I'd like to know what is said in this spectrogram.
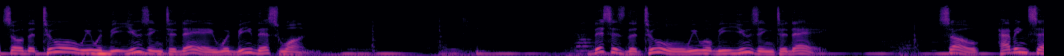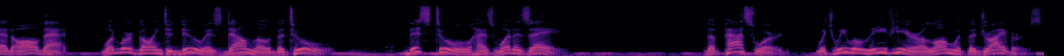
So the tool we would be using today would be this one. This is the tool we will be using today. So, having said all that, what we're going to do is download the tool. This tool has what is a the password, which we will leave here along with the drivers.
